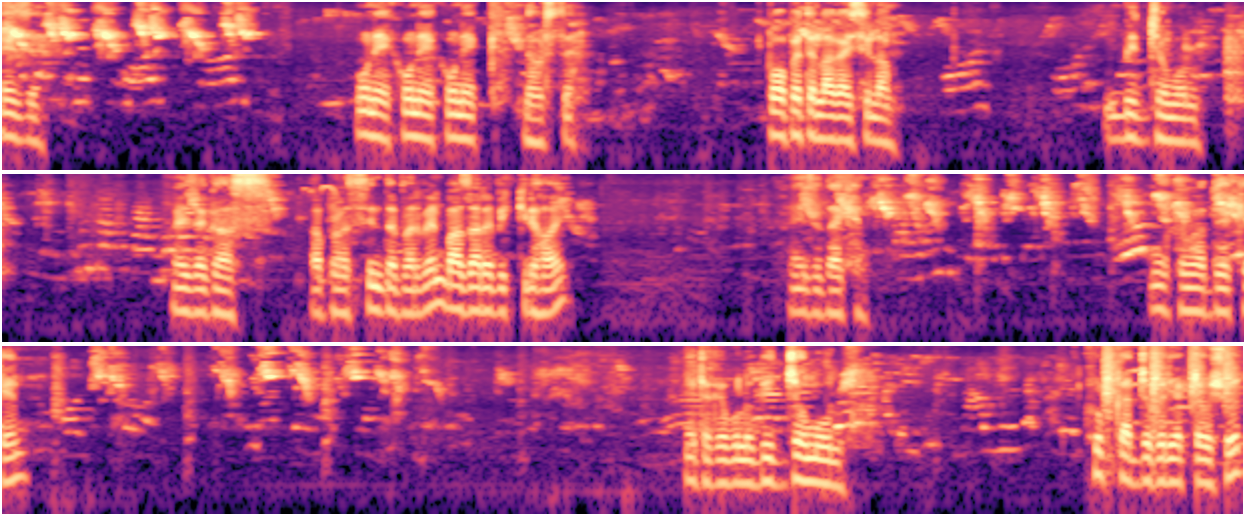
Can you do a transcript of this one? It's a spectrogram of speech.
এই যে, অনেক অনেক অনেক ধরছে। টপেতে লাগাইছিলাম। বীর্যমূল এই যে গাছ, আপনারা চিনতে পারবেন, বাজারে বিক্রি হয়। এই যে দেখেন। আপনারা দেখেন। এটাকে বলো বীর্যমূল খুব কার্যকরী একটা ওষুধ।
